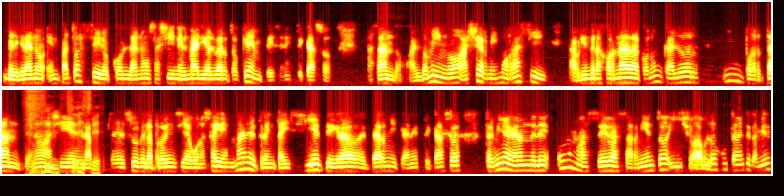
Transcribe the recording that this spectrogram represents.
Belgrano empató a 0 con Lanús allí en el Mario Alberto Kempes en este caso pasando al domingo ayer mismo Racing abriendo la jornada con un calor importante, ¿no? Allí en, la, en el sur de la provincia de Buenos Aires, más de 37 grados de térmica en este caso, termina ganándole 1 a 0 a Sarmiento y yo hablo justamente también,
